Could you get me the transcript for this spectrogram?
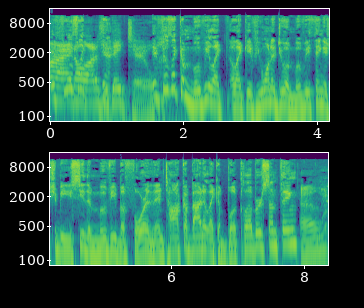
All right, feels no, like- honestly, yeah. date two. It feels like a movie. Like like if you want to do a movie thing, it should be you see the movie before and then talk about it, like a book club or something. Oh. Yeah.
